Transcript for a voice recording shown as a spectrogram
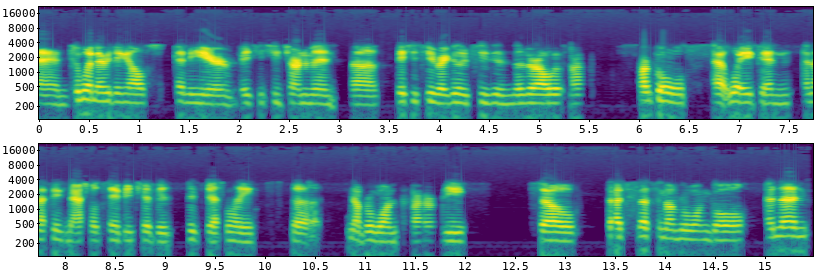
and to win everything else in the year. ACC tournament, uh, ACC regular season. Those are always our, our goals at Wake, and and I think national championship is is definitely the number one priority. So that's that's the number one goal. And then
